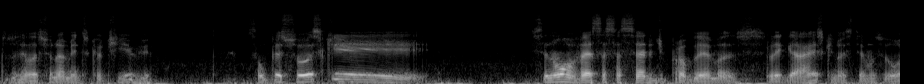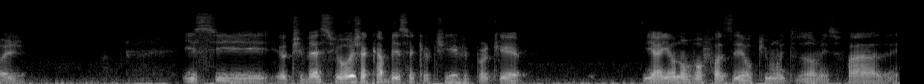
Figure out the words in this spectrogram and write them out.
dos relacionamentos que eu tive são pessoas que, se não houvesse essa série de problemas legais que nós temos hoje, e se eu tivesse hoje a cabeça que eu tive, porque, e aí eu não vou fazer o que muitos homens fazem,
